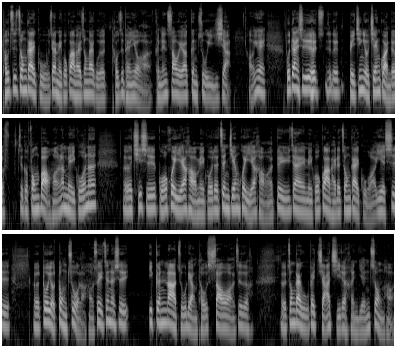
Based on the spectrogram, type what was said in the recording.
投资中概股，在美国挂牌中概股的投资朋友啊，可能稍微要更注意一下。好，因为不但是 这个北京有监管的这个风暴哈，那美国呢，呃，其实国会也好，美国的证监会也好啊，对于在美国挂牌的中概股啊，也是呃多有动作了哈。所以真的是一根蜡烛两头烧啊，这个呃中概股被夹击的很严重哈。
